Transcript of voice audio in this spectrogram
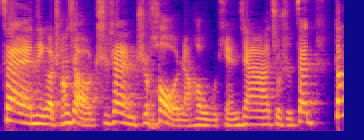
在那个长筱之战之后，然后武田家就是在当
